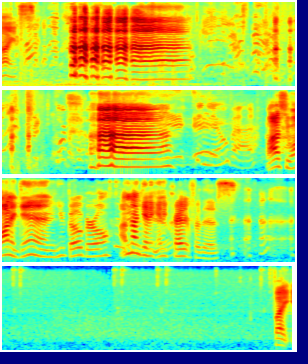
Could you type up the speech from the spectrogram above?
Nice. Wow, she won again. You go, girl. I'm not getting any credit for this. Fight.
